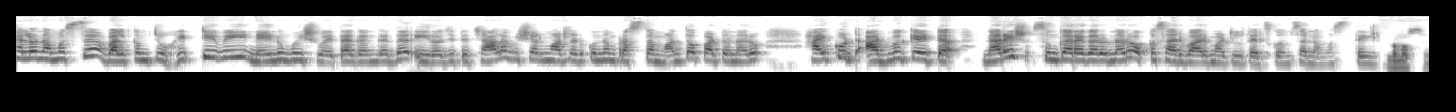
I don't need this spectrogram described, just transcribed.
హలో నమస్తే. Welcome to Hit TV. నేను మీ శ్వేత గంగాధర్. ఈ రోజు అయితే చాలా విషయాలు మాట్లాడుకుందాం. ప్రస్తుతం మనతో పాటు ఉన్నారు హైకోర్టు అడ్వకేట్ నరేష్ సుంకర గారు ఉన్నారు. ఒక్కసారి వారి మాటలు తెలుసుకోండి సార్. నమస్తే. నమస్తే.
